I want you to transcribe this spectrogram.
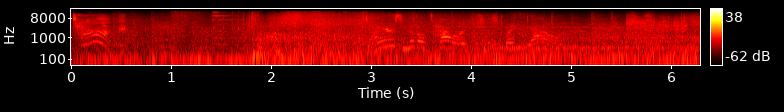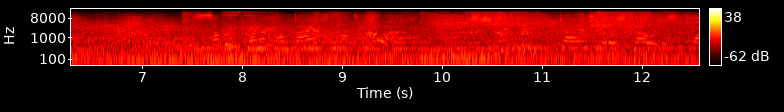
attack! Dire's middle tower just went down. Someone better help Dire's middle tower! What has happened? Dire's middle tower is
